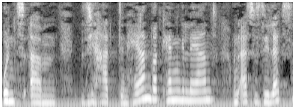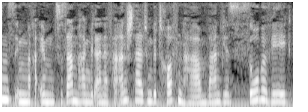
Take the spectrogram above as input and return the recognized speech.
Und ähm, sie hat den Herrn dort kennengelernt. Und als wir sie letztens im, im Zusammenhang mit einer Veranstaltung getroffen haben, waren wir so bewegt,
